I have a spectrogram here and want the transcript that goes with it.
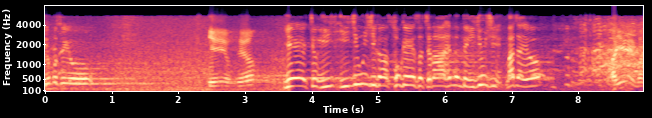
여보세요. 예 여보세요. 예, 저 이, 이지훈 씨가 소개해서 전화했는데 이지훈 씨 맞아요? 아 예 맞.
